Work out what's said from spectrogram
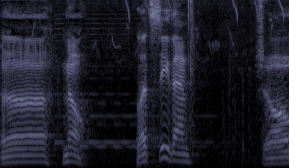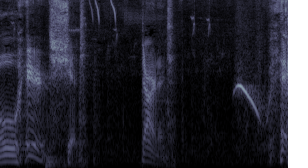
Uh, no. Let's see then. So here. Shit. Darn it.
